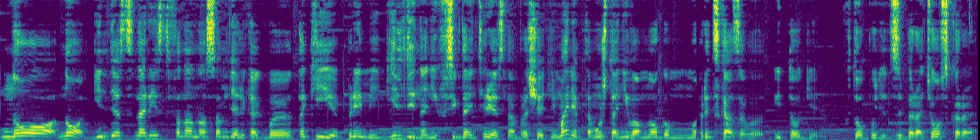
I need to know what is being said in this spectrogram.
Но, но гильдия сценаристов, она на самом деле как бы такие премии гильдии, на них всегда интересно обращать внимание, потому что они во многом предсказывают итоги, кто будет забирать Оскары.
